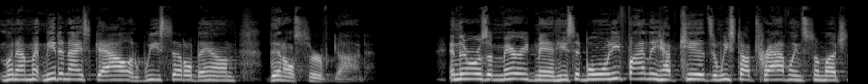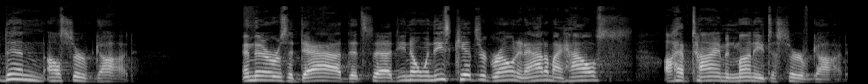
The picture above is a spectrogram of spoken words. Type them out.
when I meet a nice gal and we settle down, then I'll serve God. And there was a married man. He said, Well, when we finally have kids and we stop traveling so much, then I'll serve God. And there was a dad that said, You know, when these kids are grown and out of my house, I'll have time and money to serve God.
